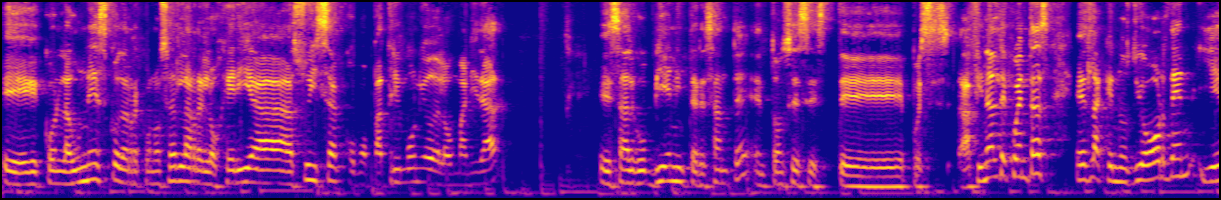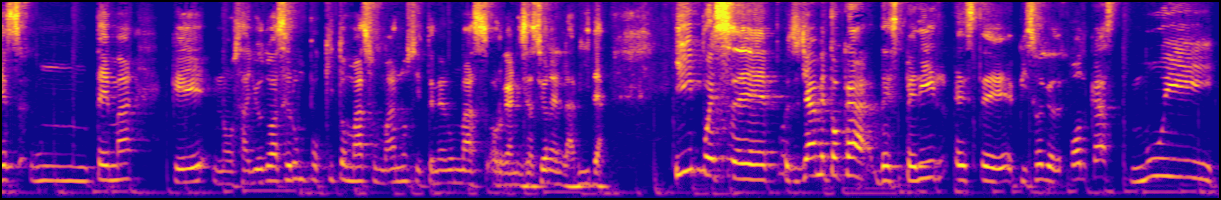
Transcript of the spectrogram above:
eh, con la UNESCO de reconocer la relojería suiza como patrimonio de la humanidad. Es algo bien interesante. Entonces, este, pues a final de cuentas es la que nos dio orden y es un tema que nos ayudó a ser un poquito más humanos y tener más organización en la vida. Y pues, eh, pues ya me toca despedir este episodio de podcast muy,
